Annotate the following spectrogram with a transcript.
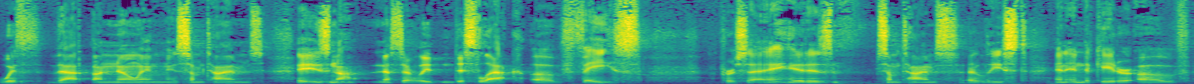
with that unknowing is sometimes is not necessarily this lack of faith per se. It is sometimes at least an indicator of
